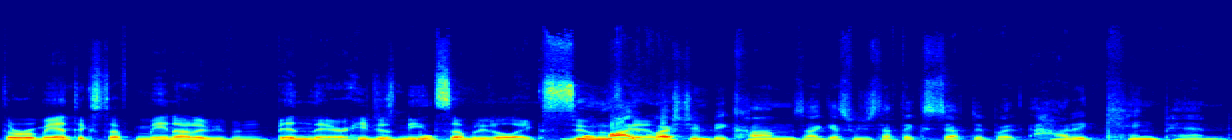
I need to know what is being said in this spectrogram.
The romantic stuff may not have even been there. He just needs somebody to like soothe well, my him. question becomes: I guess we just have to accept it. But how did Kingpin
